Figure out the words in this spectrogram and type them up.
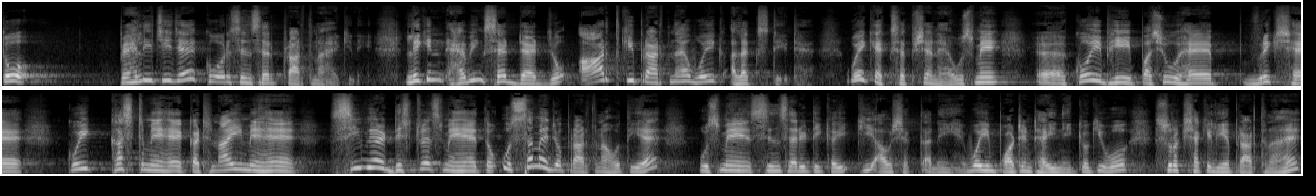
तो पहली चीज़ है कोर सिंसियर प्रार्थना है कि नहीं। लेकिन हैविंग सेड डेट जो आर्थ की प्रार्थना है वो एक अलग स्टेट है। वो एक एक्सेप्शन है। उसमें आ, कोई भी पशु है वृक्ष है कोई कष्ट में है कठिनाई में है सीवियर डिस्ट्रेस में है तो उस समय जो प्रार्थना होती है, उसमें सिंसेरिटी की आवश्यकता नहीं है। वो इंपॉर्टेंट है ही नहीं, क्योंकि वो सुरक्षा के लिए प्रार्थना है।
